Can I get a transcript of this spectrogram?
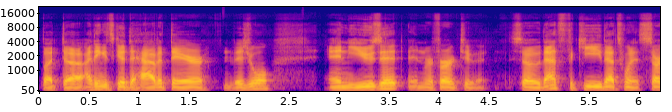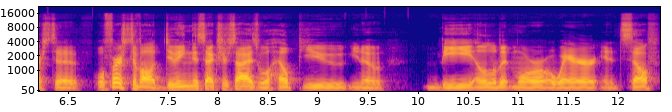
But uh, I think it's good to have it there in visual and use it and refer to it. So that's the key. That's when it starts to well. First of all, doing this exercise will help you, you know, be a little bit more aware in itself.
